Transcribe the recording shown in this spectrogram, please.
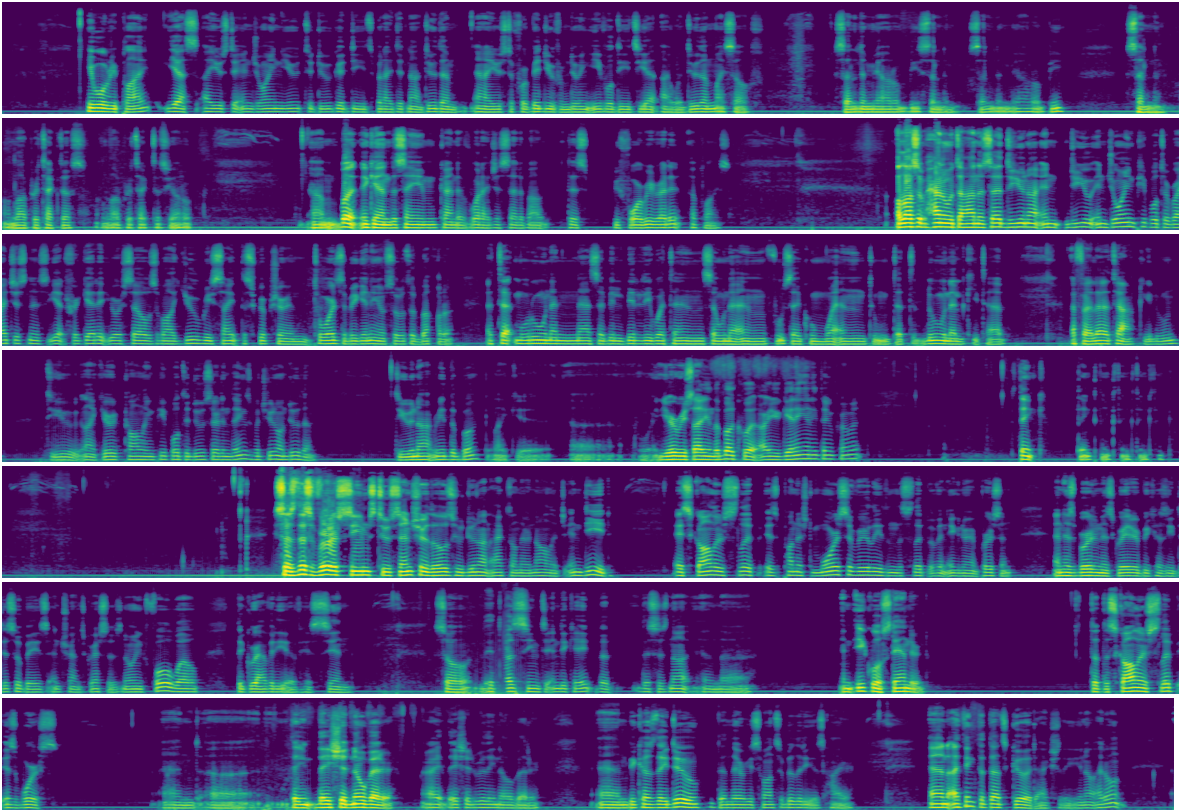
He will reply, Yes, I used to enjoin you to do good deeds, but I did not do them, and I used to forbid you from doing evil deeds, yet I would do them myself. Sallim ya Rabbi, sallim. Sallim ya Rabbi, sallim. Allah protect us. Allah protect us, ya Rabbi. Um, but again, the same kind of what I just said about this before we read it applies. Allah subhanahu wa ta'ala said, Do you not en- do you enjoin people to righteousness yet forget it yourselves while you recite the scripture and towards the beginning of Surah Al-Baqarah أتأمرون الناس بالبر وتنسون أنفسكم وأنتم تتلون الكتاب أفلا تعقلون Do you like you're calling people to do certain things but you don't do them do you not read the book like uh, uh, you're reciting the book, but are you getting anything from it? Think, think, think, think, think, think. He says this verse seems to censure those who do not act on their knowledge. Indeed, A scholar's slip is punished more severely than the slip of an ignorant person, and his burden is greater because he disobeys and transgresses, knowing full well the gravity of his sin. So it does seem to indicate that this is not an uh, an equal standard. That the scholar's slip is worse, and uh, they they should know better, right? They should really know better, and because they do, then their responsibility is higher. And I think that that's good, actually. You know, I don't.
